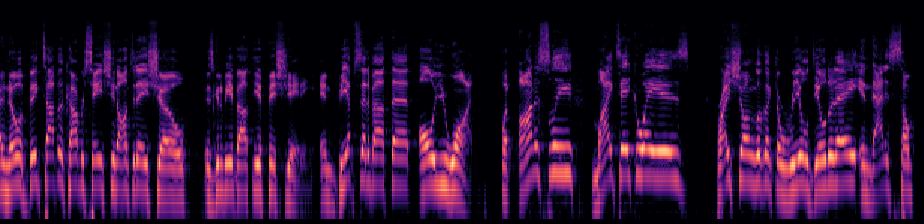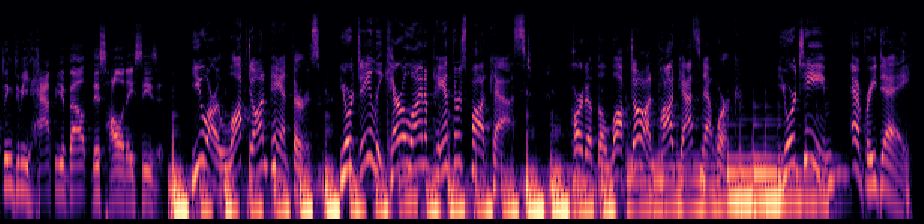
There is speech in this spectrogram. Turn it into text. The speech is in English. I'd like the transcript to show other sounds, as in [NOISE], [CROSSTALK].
I know a big topic of conversation on today's show is going to be about the officiating, and be upset about that all you want. But honestly, my takeaway is Bryce Young looked like the real deal today, and that is something to be happy about this holiday season. You are Locked On Panthers, your daily Carolina Panthers podcast. Part of the Locked On Podcast Network. Your team every day.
